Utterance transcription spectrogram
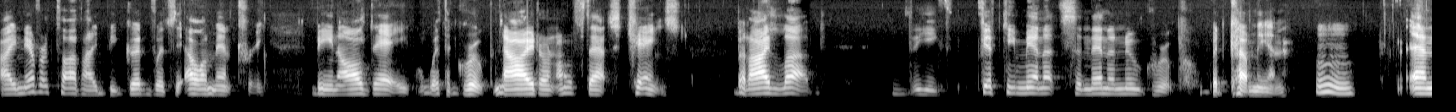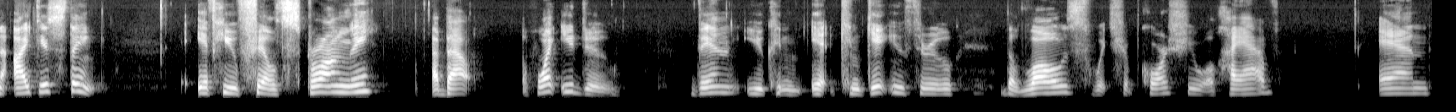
I never thought I'd be good with the elementary being all day with a group. Now I don't know if that's changed, but I loved the 50 minutes and then a new group would come in. Mm. And I just think if you feel strongly about what you do, then you can it can get you through the lows, which of course you will have, and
